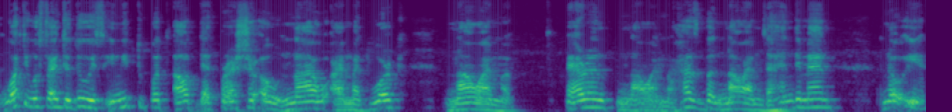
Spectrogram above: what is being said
what he was trying to do is you need to put out that pressure. Oh, now I'm at work. Now I'm a parent. Now I'm a husband. Now I'm the handyman. No, it,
